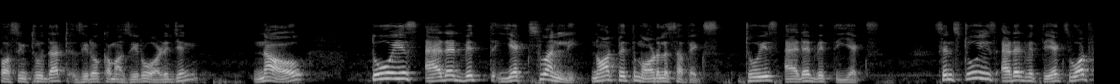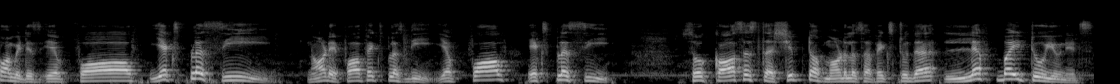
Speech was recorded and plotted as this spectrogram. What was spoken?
Passing through that 0 comma 0 origin. Now 2 is added with x only not with modulus of x. 2 is added with x. Since 2 is added with x what form it is? F of x plus c. Not f of x plus d. F of x plus c. So causes the shift of modulus of x to the left by 2 units.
